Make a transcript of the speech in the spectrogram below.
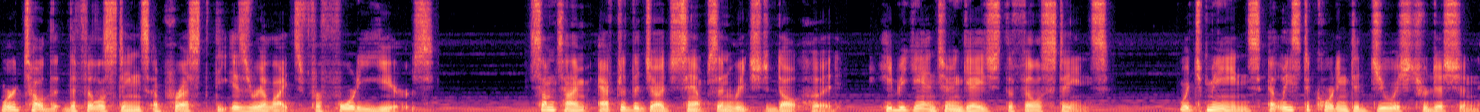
we're told that the Philistines oppressed the Israelites for 40 years. Sometime after the judge Samson reached adulthood, he began to engage the Philistines. Which means, at least according to Jewish tradition,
